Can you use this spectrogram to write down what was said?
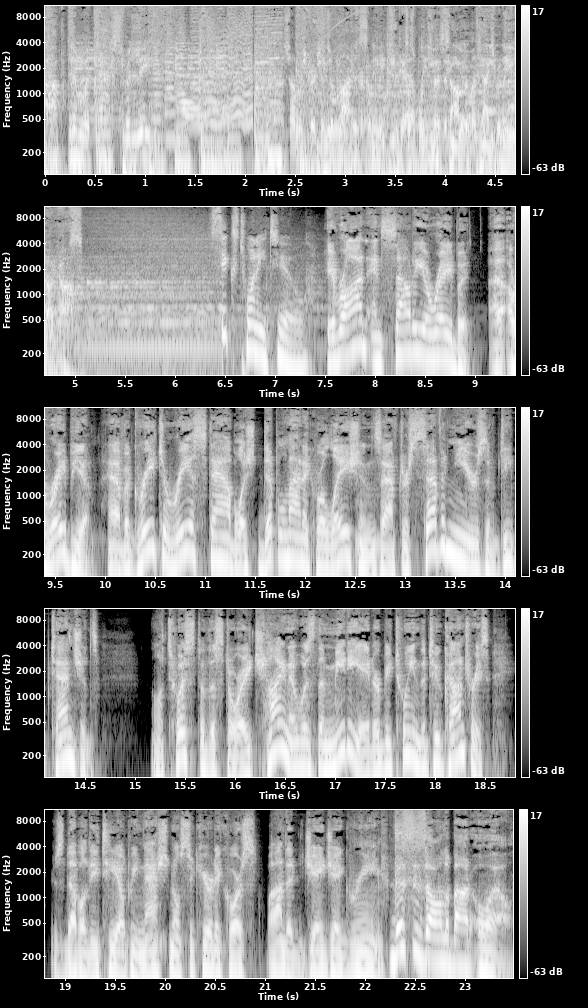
Optima Tax Relief. Some restrictions apply. For complete details, please visit OptimaTaxRelief.com. 622. Iran and Saudi Arabia, uh, Arabia have agreed to reestablish diplomatic relations after seven years of deep tensions. Well, a twist to the story, China was the mediator between the two countries. Here's WTOP national security correspondent JJ Green. This is all about oil.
